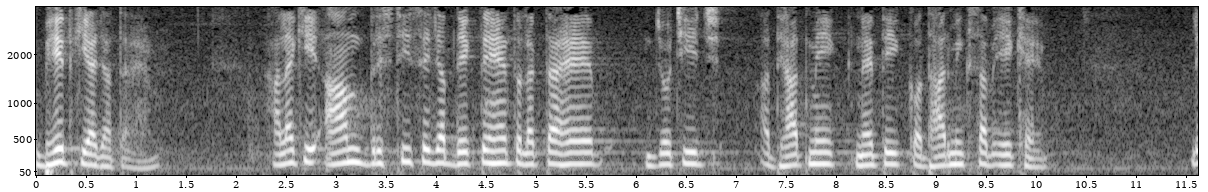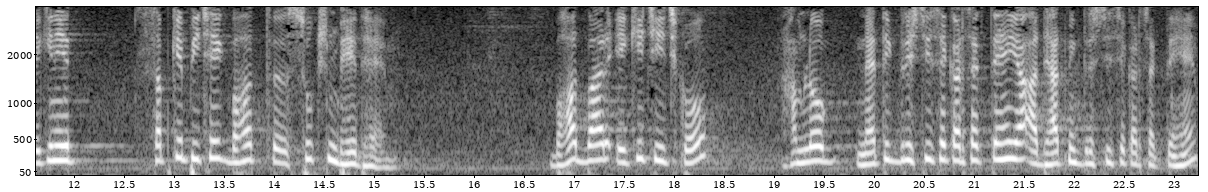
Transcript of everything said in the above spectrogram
भेद किया जाता है। हालाँकि आम दृष्टि से जब देखते हैं तो लगता है जो चीज़ आध्यात्मिक, नैतिक और धार्मिक सब एक है। लेकिन ये सबके पीछे एक बहुत सूक्ष्म भेद है। बहुत बार एक ही चीज़ को हम लोग नैतिक दृष्टि से कर सकते हैं या आध्यात्मिक दृष्टि से कर सकते हैं,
